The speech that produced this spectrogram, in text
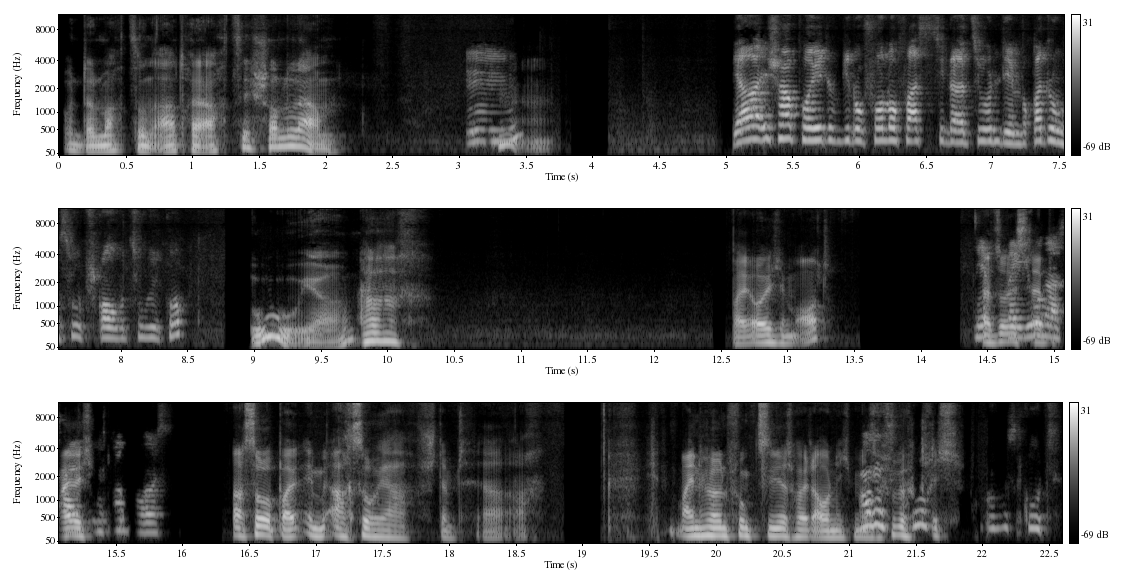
Und dann macht so ein A380 schon Lärm. Mhm. Hm. Ja, ich habe heute wieder voller Faszination dem Rettungshubschrauber zugeguckt. Uh, ja. Ach. Bei euch im Ort? Jetzt Also bei ist Jonas bei halt euch-. Ach so, bei, im, ach so, ja, stimmt. Ja, ach. Mein Hirn funktioniert heute auch nicht mehr Alles so gut. wirklich. Alles gut.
